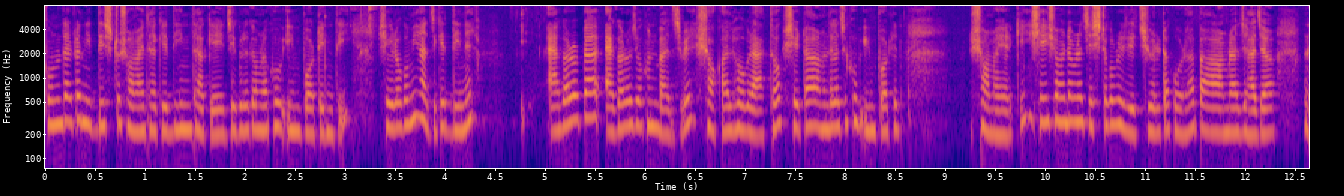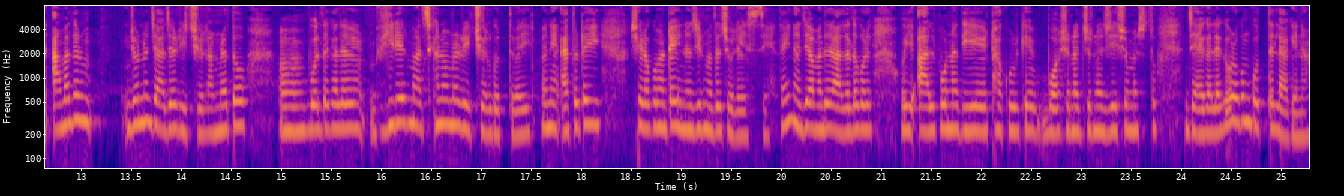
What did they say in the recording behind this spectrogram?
কোনো তো একটা নির্দিষ্ট সময় থাকে, দিন থাকে, যেগুলোকে আমরা খুব ইম্পর্টেন্ট দিই সেই রকমই আজকের দিনে এগারোটা, এগারো যখন বাজবে, সকাল হোক, রাত হোক, সেটা আমাদের কাছে খুব ইম্পর্টেন্ট সময় আর কি। সেই সময়টা আমরা চেষ্টা করি রিচুয়ালটা করা বা আমরা যা যা মানে আমাদের জন্য যা যা রিচুয়াল আমরা তো বলতে গেলে ভিড়ের মাঝখানে আমরা রিচুয়াল করতে পারি। মানে এতটাই সেরকম একটা এনার্জির মধ্যে চলে এসছে, তাই না? যে আমাদের আলাদা করে ওই আলপনা দিয়ে ঠাকুরকে বসানোর জন্য যে সমস্ত জায়গা লাগে, ওরকম করতে লাগে না।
